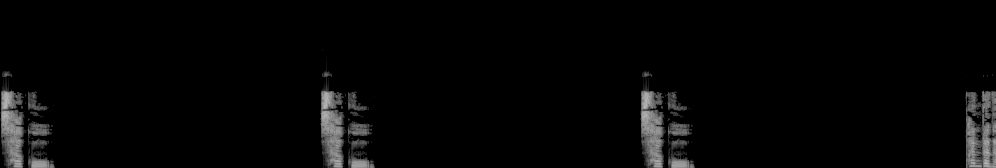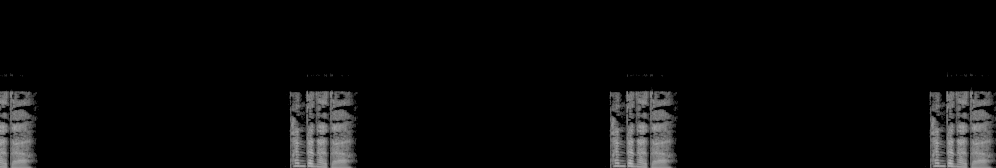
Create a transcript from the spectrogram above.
사고. 사고. 사고. 판단하다 판단하다. 판단하다. 판단하다.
